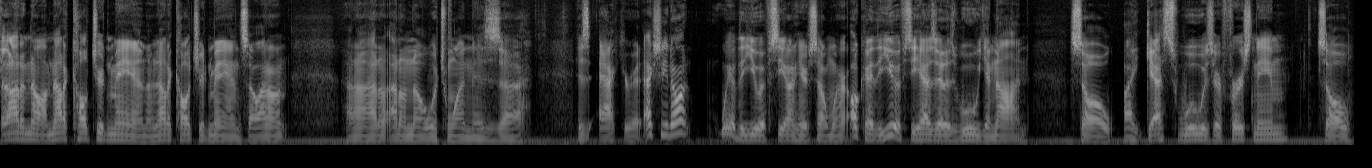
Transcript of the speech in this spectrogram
I don't know. I'm not a cultured man. I'm not a cultured man, so I don't, I don't, I don't, I don't know which one is uh, is accurate. Actually, you know what? We have the UFC on here somewhere. Okay, the UFC has it as Wu Yanan. So I guess Wu is her first name. So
